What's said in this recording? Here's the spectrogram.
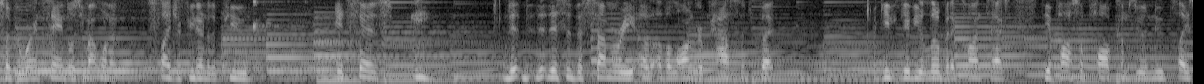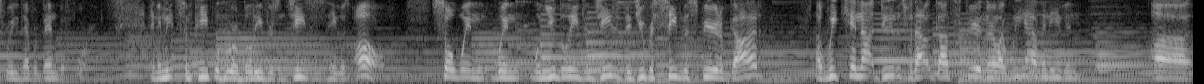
So if you're wearing sandals, you might want to slide your feet under the pew it says, this is the summary of, of a longer passage, but I'll give, give you a little bit of context. The Apostle Paul comes to a new place where he'd never been before. And he meets some people who are believers in Jesus, and he goes, Oh, so when, when, when you believed in Jesus, did you receive the Spirit of God? Like, we cannot do this without God's Spirit. And they're like, We haven't even, uh,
